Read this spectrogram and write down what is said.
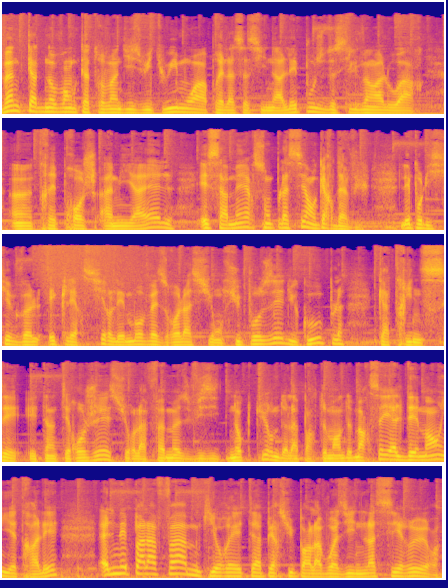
24 novembre 98, huit mois après l'assassinat, l'épouse de Sylvain Alloire un très proche ami à elle, et sa mère sont placés en garde à vue. Les policiers veulent éclaircir les mauvaises relations supposées du couple. Catherine C. est interrogée sur la fameuse visite nocturne de l'appartement de Marseille. Elle dément y être allée. Elle n'est pas la femme qui aurait été aperçue par la voisine. La serrure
